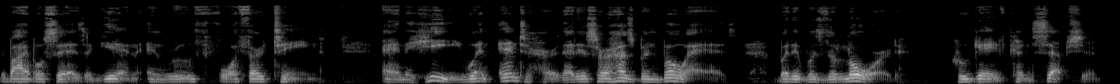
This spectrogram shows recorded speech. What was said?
The Bible says again in Ruth 4:13, and he went into her, that is her husband Boaz, but it was the Lord who gave conception.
